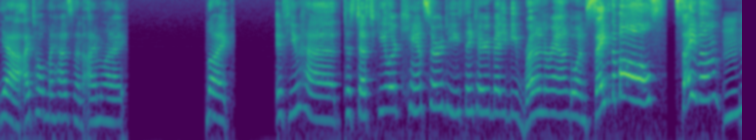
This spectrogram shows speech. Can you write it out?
yeah, I told my husband, I'm like like if you had testicular cancer, do you think everybody'd be running around going save the balls, save them? mm-hmm.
